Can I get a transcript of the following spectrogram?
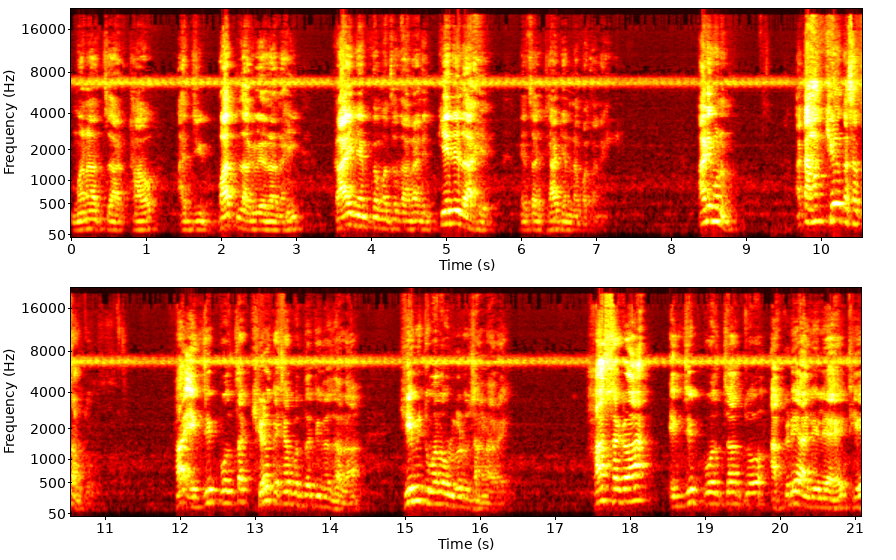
मनाचा ठाव अजिबात लागलेला नाही. काय नेमकं मतदाराने केलेलं आहे याचा झाट यांना पता नाही. आणि म्हणून आता हा खेळ कसा चालतो? हा एक्झिट पोलचा खेळ कशा पद्धतीनं झाला हे मी तुम्हाला उलगडून सांगणार आहे. हा सगळा एक्झिट पोलचा जो आकडे आलेले आहेत हे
